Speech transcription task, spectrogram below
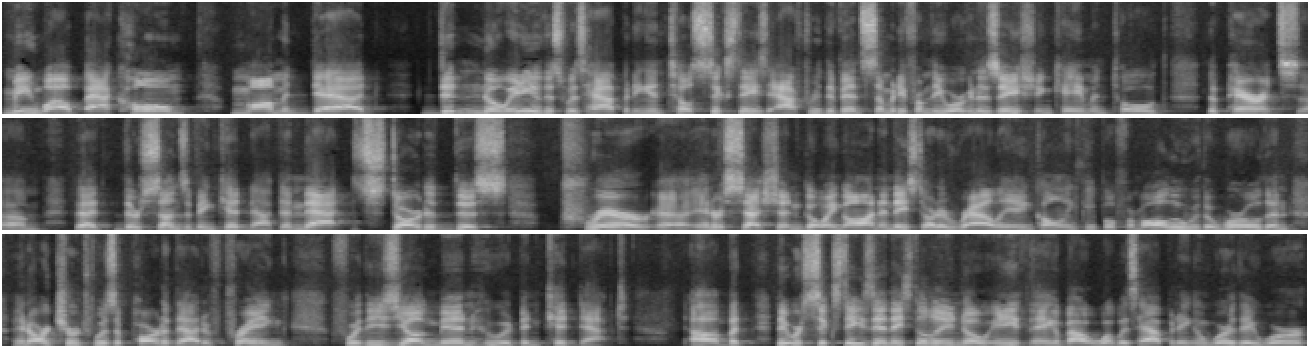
meanwhile, back home, mom and dad didn't know any of this was happening until six days after the event. Somebody from the organization came and told the parents um, that their sons had been kidnapped. And that started this prayer uh, intercession going on and they started rallying calling people from all over the world and, and our church was a part of that of praying for these young men who had been kidnapped. Uh, but they were six days in they still didn't know anything about what was happening and where they were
